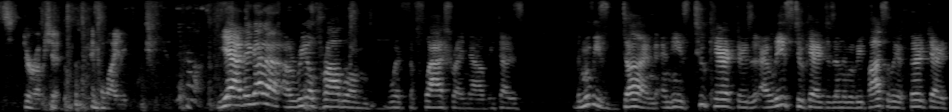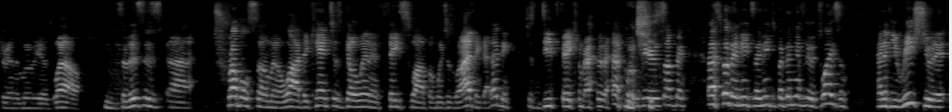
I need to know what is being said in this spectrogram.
stir up shit in Hawaii. Yeah, they got a, a real problem with the Flash right now because the movie's done and he's two characters at least two characters in the movie possibly a third character in the movie as well mm-hmm. so this is uh, troublesome and a lot they can't just go in and face swap him which is what i think that i think just deep fake him out of that oh, movie oh, or something that's what they need so they need to, but then you have to do it twice and, and if you reshoot it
